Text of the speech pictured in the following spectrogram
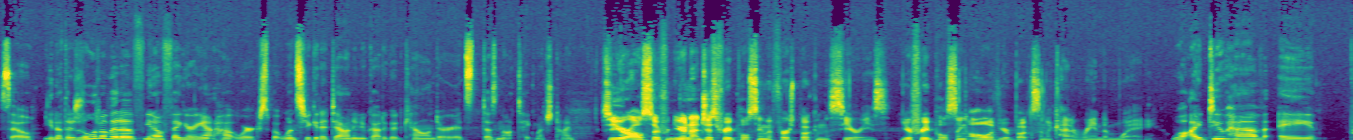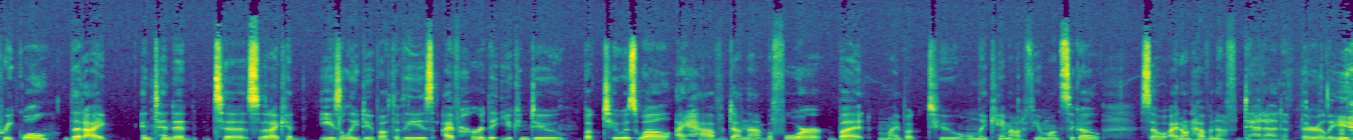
So, you know, there's a little bit of, you know, figuring out how it works, but once you get it down and you've got a good calendar, it does not take much time. So you're also, you're not just free pulsing the first book in the series, you're free pulsing all of your books in a kind of random way. Well, I do have a prequel that I intended to so that I could easily do both of these. I've heard that you can do book two as well. I have done that before, but my book two only came out a few months ago, so I don't have enough data to thoroughly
